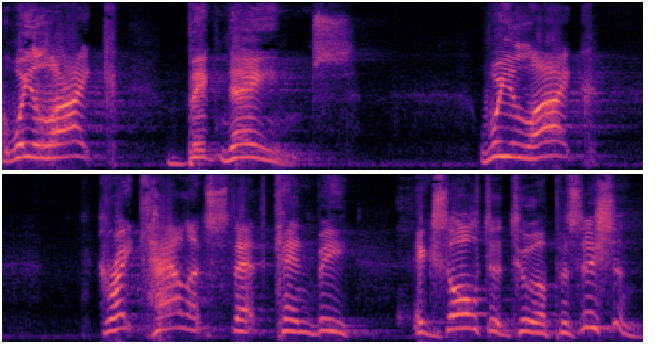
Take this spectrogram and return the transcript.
We like big names. We like great talents that can be exalted to a position.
